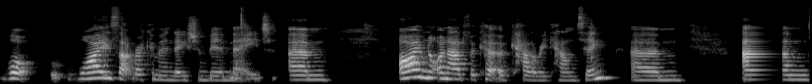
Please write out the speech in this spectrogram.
what why is that recommendation being made? Um, I'm not an advocate of calorie counting, um, and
